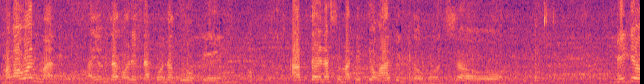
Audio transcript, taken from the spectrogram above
mga one month, ngayon lang ulit ako nag-walking after na sumakit yung aking tuhod. So, medyo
